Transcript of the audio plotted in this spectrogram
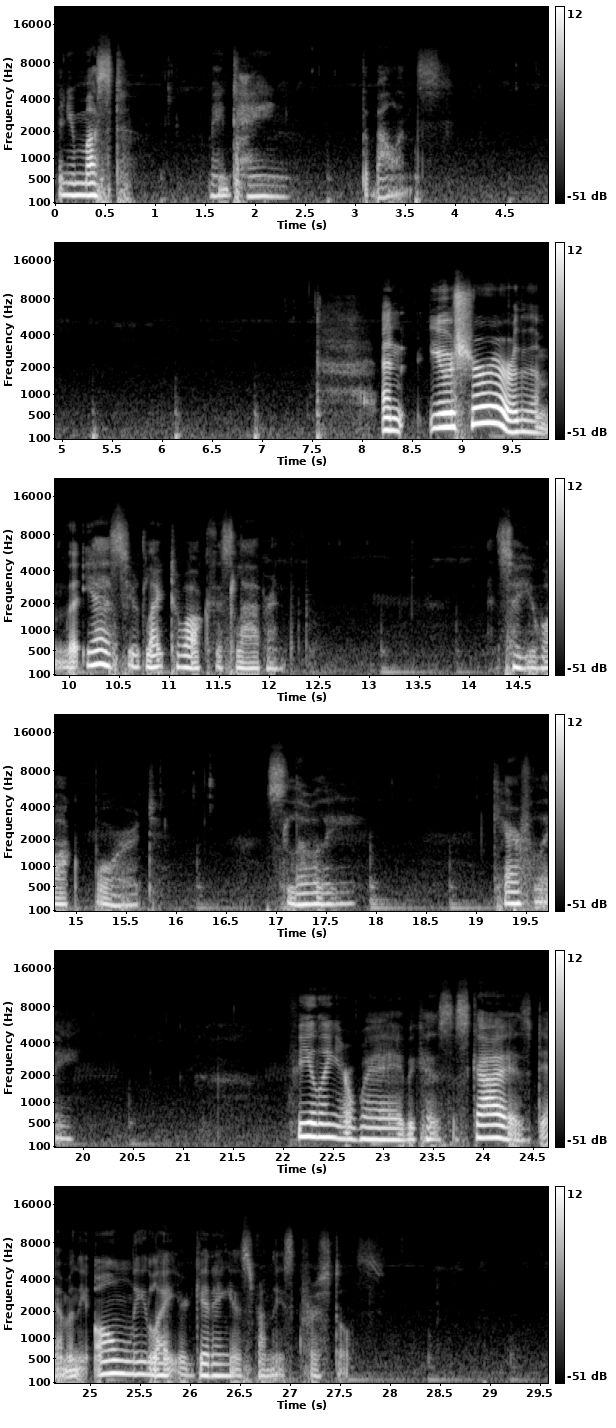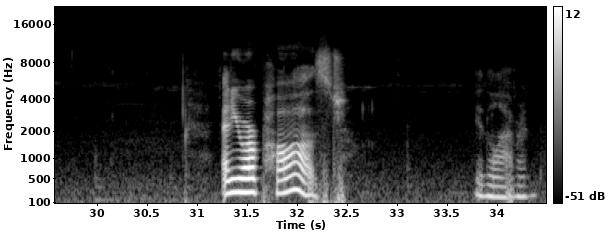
And you must maintain the balance. And you assure them that yes, you'd like to walk this labyrinth. And so you walk forward, slowly, carefully, feeling your way because the sky is dim and the only light you're getting is from these crystals. And you are paused in the labyrinth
